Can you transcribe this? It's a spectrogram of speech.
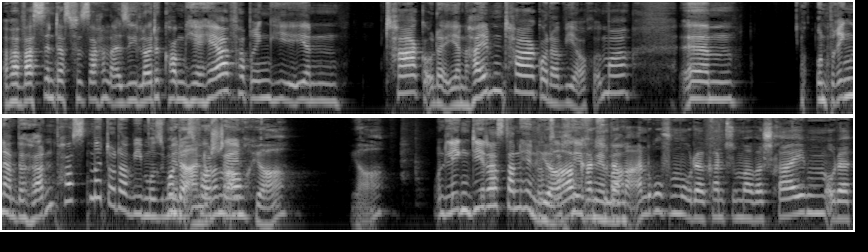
Aber was sind das für Sachen? Also die Leute kommen hierher, verbringen hier ihren Tag oder ihren halben Tag oder wie auch immer ähm, und bringen dann Behördenpost mit oder wie muss ich mir Unter das anderem vorstellen? auch, ja. Ja. Und legen dir das dann hin und Ja, sag, kannst mir du mal. da mal anrufen oder kannst du mal was schreiben oder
